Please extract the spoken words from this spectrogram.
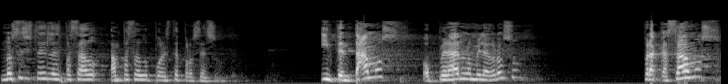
no sé si ustedes les pasado, han pasado por este proceso. Intentamos operar lo milagroso, fracasamos,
